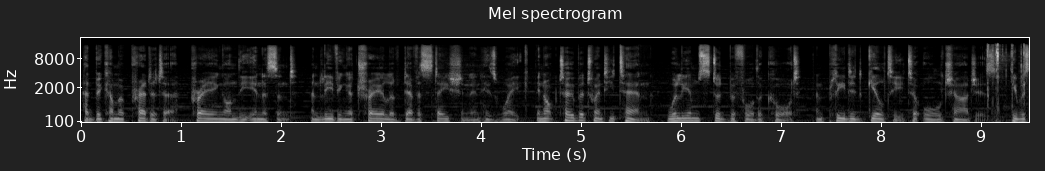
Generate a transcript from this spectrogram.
had become a predator, preying on the innocent and leaving a trail of devastation in his wake. In October 2010, Williams stood before the court and pleaded guilty to all charges. He was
